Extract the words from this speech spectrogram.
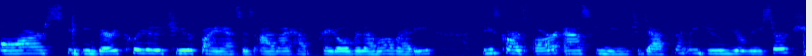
are speaking very clearly to the finances as I have prayed over them already, these cards are asking you to definitely do your research,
